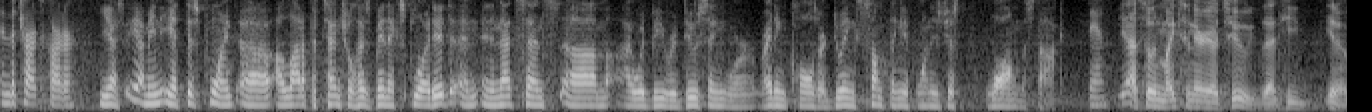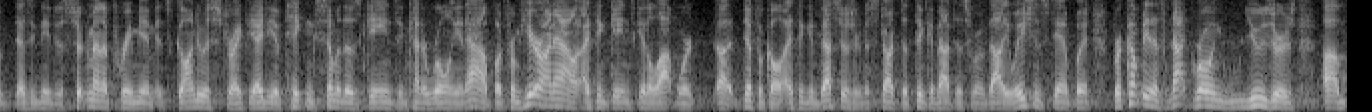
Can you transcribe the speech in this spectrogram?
In the charts, Carter. Yes, I mean, at this point, uh, a lot of potential has been exploited. And, and in that sense, um, I would be reducing or writing calls or doing something if one is just long the stock. Dan? Yeah, so in Mike's scenario too, that he, you know, designated a certain amount of premium. It's gone to a strike. The idea of taking some of those gains and kind of rolling it out. But from here on out, I think gains get a lot more uh, difficult. I think investors are going to start to think about this from a valuation standpoint. For a company that's not growing users um,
